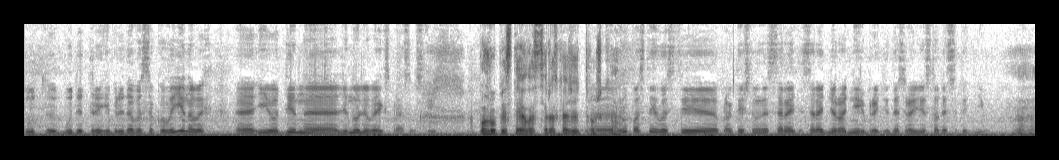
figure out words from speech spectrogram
Тут буде три гібрида високолеїнових е, і один е, лінолевий експресовський. По групі стиглості розкажіть трошки. Е, Група стиглості практично вони середні, середньорадні гібриді, десь в районі 110 днів. Угу.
